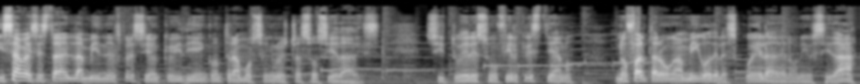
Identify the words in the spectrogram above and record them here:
Y sabes, esta es la misma expresión que hoy día encontramos en nuestras sociedades. Si tú eres un fiel cristiano, no faltará un amigo de la escuela, de la universidad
